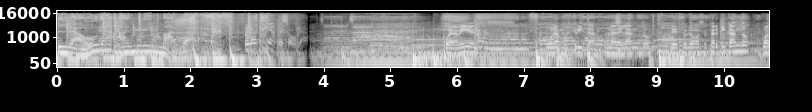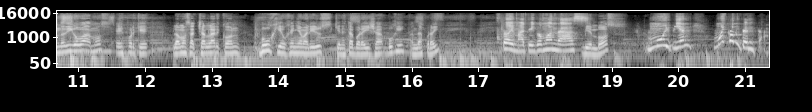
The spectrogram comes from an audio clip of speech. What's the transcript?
La hora animada. Matías Mesoula. Bueno, amigues, una muestrita, un adelanto de esto que vamos a estar picando. Cuando digo vamos, es porque lo vamos a charlar con Buji Eugenia Marirus, quien está por ahí ya. Buji, ¿andás por ahí? Estoy, Mati, ¿cómo andás? Bien, ¿vos? Muy bien, muy contenta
